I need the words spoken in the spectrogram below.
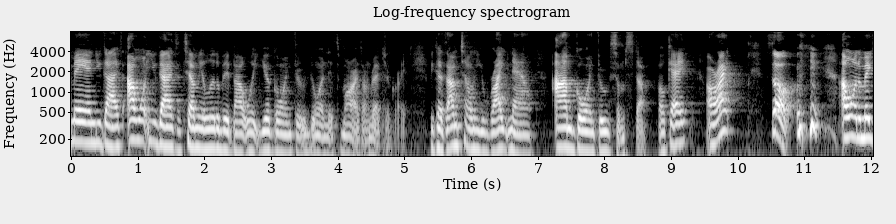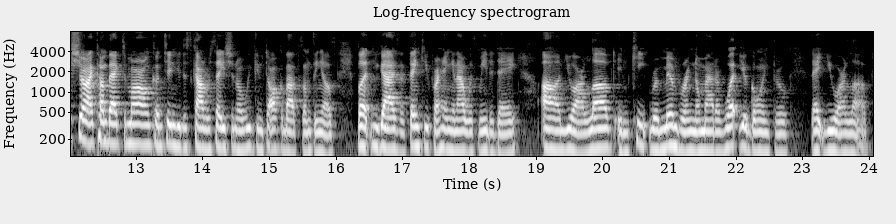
man, you guys. I want you guys to tell me a little bit about what you're going through during this Mars on retrograde because I'm telling you right now, I'm going through some stuff. Okay? All right? So I want to make sure I come back tomorrow and continue this conversation, or we can talk about something else. But you guys, thank you for hanging out with me today. Uh, you are loved, and keep remembering no matter what you're going through that you are loved.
